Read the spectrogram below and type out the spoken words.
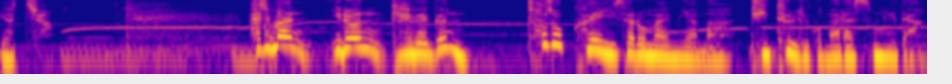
였죠. 하지만 이런 계획은 처조카의 이사로 말미암아 뒤틀리고 말았습니다.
